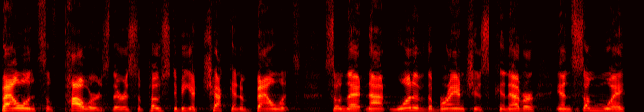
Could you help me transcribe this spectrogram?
balance of powers. There is supposed to be a check and a balance so that not one of the branches can ever, in some way,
